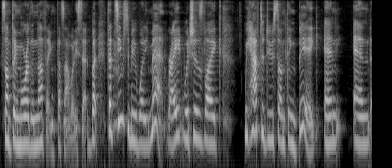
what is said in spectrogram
something more than nothing. That's not what he said, but that seems to be what he meant, right? Which is like, we have to do something big. And and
